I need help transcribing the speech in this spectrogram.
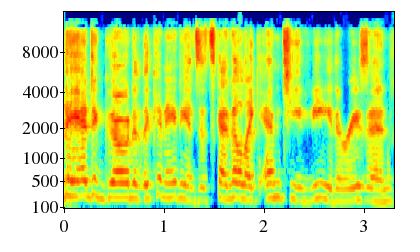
they had to go to the Canadians. It's kind of like MTV. The reason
